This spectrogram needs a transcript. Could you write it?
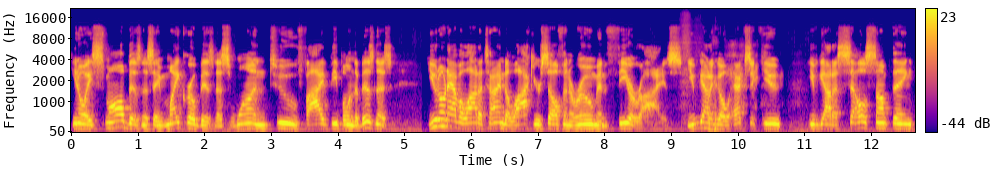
you know, a small business, a micro business, one, two, five people in the business, you don't have a lot of time to lock yourself in a room and theorize. You've got to go execute. You've got to sell something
